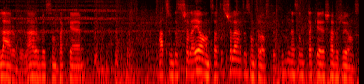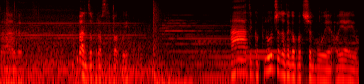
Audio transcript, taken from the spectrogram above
Larwy. Larwy są takie... A, są te strzelające, a te strzelające są proste. Trudne są takie szarżujące larwy. Bardzo prosty pokój. A, tylko klucze do tego potrzebuję. Ojeju.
